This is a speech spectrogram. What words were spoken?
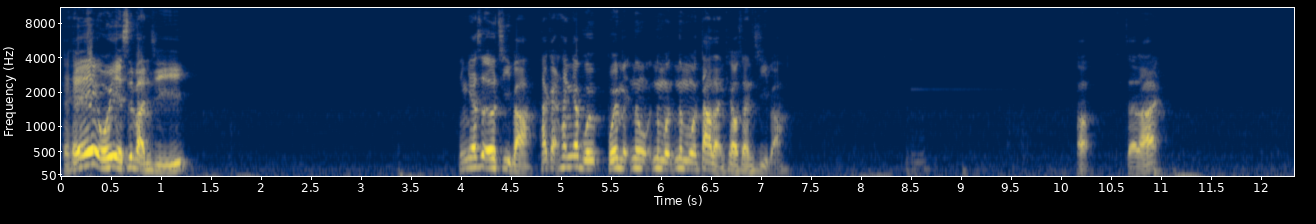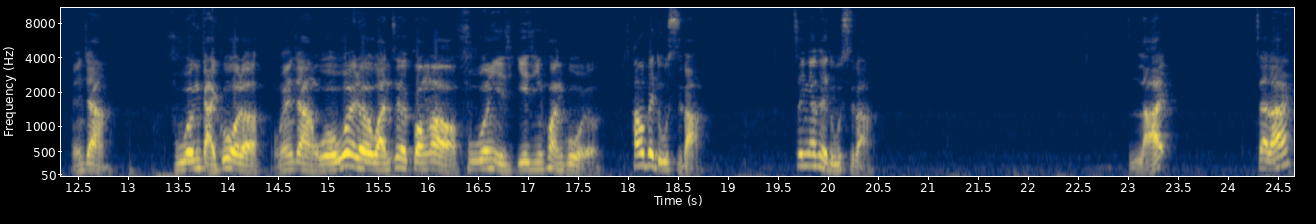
嘿嘿，我也是反击，应该是二技吧？他敢，他应该不会不会没那么那么那么大胆跳三技吧？好，再来。我跟你讲，符文改过了。我跟你讲，我为了玩这个光奥，符文也也已经换过了。他会被毒死吧？这应该可以毒死吧？来，再来。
